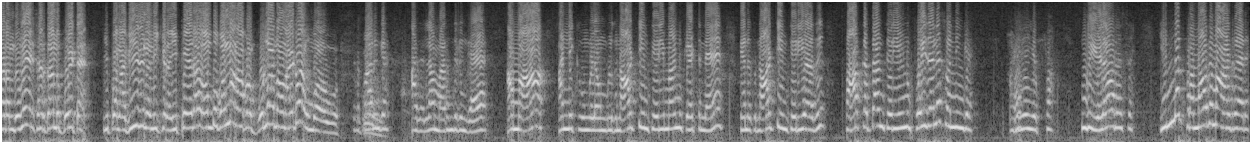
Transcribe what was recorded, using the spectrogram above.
நடந்தது சரிதான் போயிட்டேன். இப்ப நான் வீதியில நிக்கிறேன். இப்ப ஏதாவது வந்து பண்ணா அப்புறம் பொல்லாதவன் ஆயிடும் பாருங்க அதெல்லாம் மறந்துடுங்க. ஆமா அன்னைக்கு உங்களை உங்களுக்கு நாட்டியம் தெரியுமான்னு கேட்டனே. எனக்கு நாட்டியம் தெரியாது. பார்க்கத்தான் தெரியும்னு போய் தானே சொன்னீங்க. அடேயப்பா உங்க இளவரசர் என்ன பிரமாதமா ஆடுறாரு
